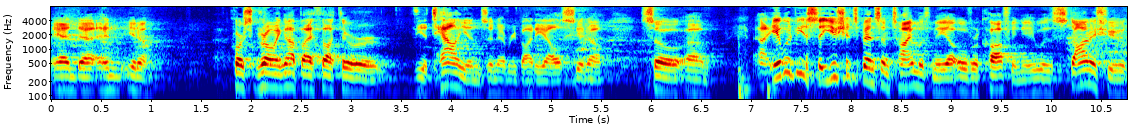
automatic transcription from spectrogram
and uh, and you know, of course, growing up, I thought there were the Italians and everybody else, you know. So um, uh, it would be. So you should spend some time with me uh, over coffee. It would astonish you,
